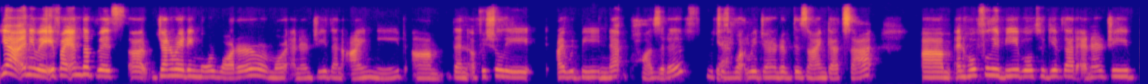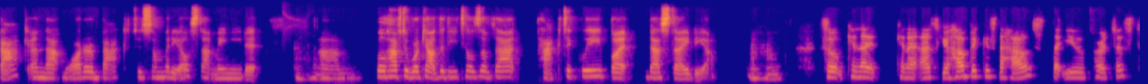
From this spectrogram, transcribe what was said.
yeah anyway if i end up with uh, generating more water or more energy than i need um, then officially i would be net positive which yes. is what regenerative design gets at um, and hopefully be able to give that energy back and that water back to somebody else that may need it mm-hmm. um, we'll have to work out the details of that practically but that's the idea mm-hmm. so can i can i ask you how big is the house that you purchased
